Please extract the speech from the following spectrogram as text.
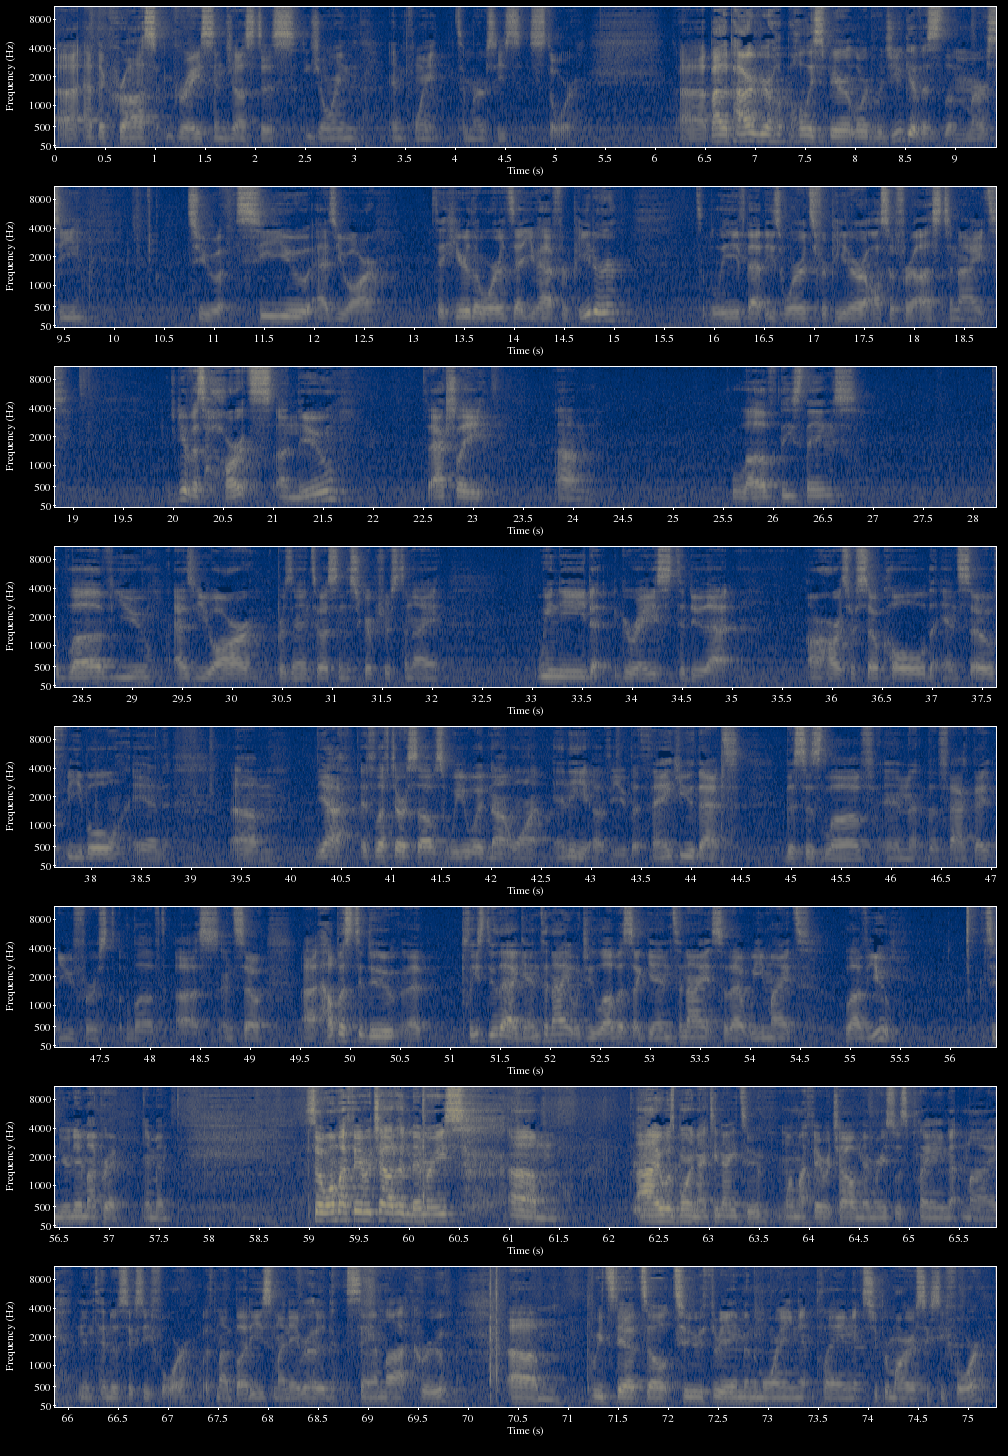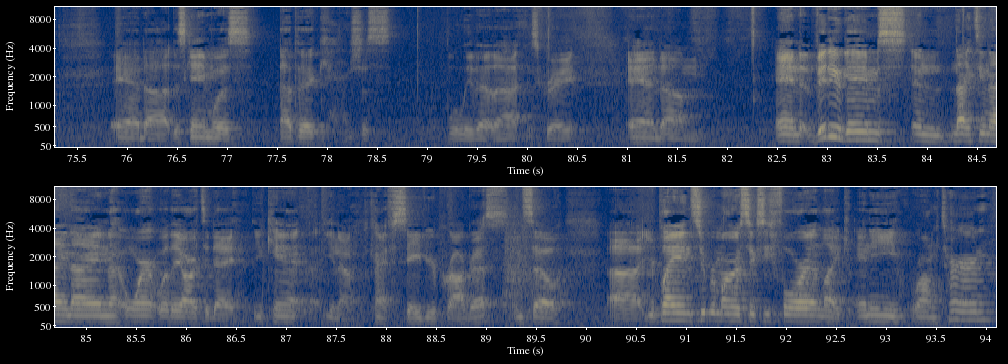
uh, at the cross, grace and justice join and point to mercy's store. Uh, by the power of your Holy Spirit, Lord, would you give us the mercy to see you as you are, to hear the words that you have for Peter, to believe that these words for Peter are also for us tonight. Would you give us hearts anew to actually um, love these things, to love you as you are presented to us in the scriptures tonight, we need grace to do that. Our hearts are so cold and so feeble, and um, yeah, if left to ourselves, we would not want any of you. But thank you that this is love and the fact that you first loved us. And so uh, help us to do, uh, please do that again tonight. Would you love us again tonight so that we might love you. It's in your name I pray. Amen. So, one of my favorite childhood memories. Um, I was born in 1992. One of my favorite child memories was playing my Nintendo 64 with my buddies, my neighborhood Sandlot crew. Um, we'd stay up till 2, 3 a.m. in the morning playing Super Mario 64. And uh, this game was epic. It's just, we'll leave it at that. It's great. And um, and video games in 1999 weren't what they are today. You can't, you know, kind of save your progress. And so uh, you're playing Super Mario 64 and like any wrong turn,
